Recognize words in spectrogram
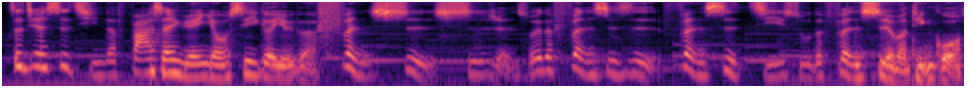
这件事情的发生缘由是一个有一个愤世诗人，所谓的愤世是愤世嫉俗的愤世，有没有听过？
